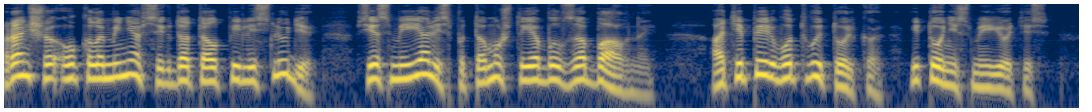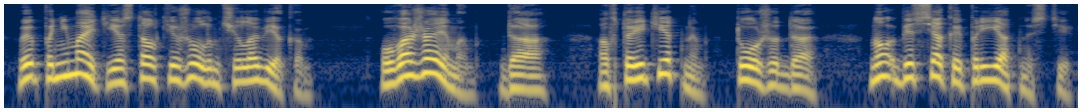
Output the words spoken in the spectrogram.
Раньше около меня всегда толпились люди, все смеялись, потому что я был забавный. А теперь вот вы только, и то не смеетесь. Вы понимаете, я стал тяжелым человеком. Уважаемым? Да. Авторитетным? Тоже да. Но без всякой приятности.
